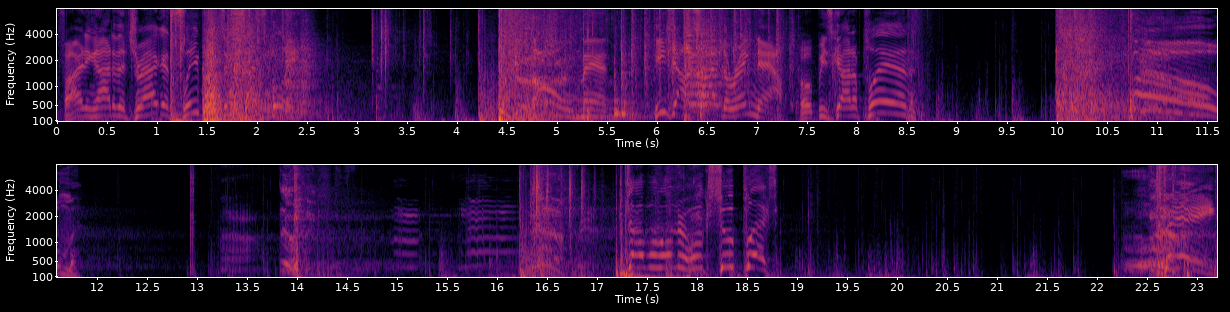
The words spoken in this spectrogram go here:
Fighting out of the dragon sleeper successfully. Oh, man. He's outside the ring now. Hope he's got a plan. Boom! Double underhook suplex. Bang!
